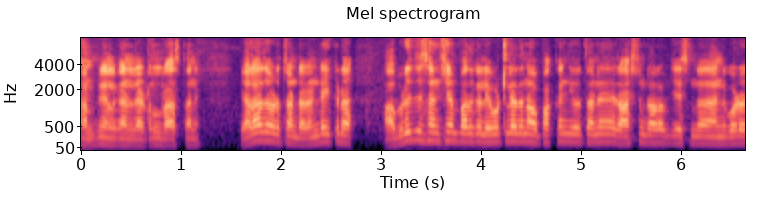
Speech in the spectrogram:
కంపెనీలు కానీ లెటర్లు రాస్తాని ఎలా చూడుతుంటారు అంటే ఇక్కడ అభివృద్ధి సంక్షేమ పథకాలు ఇవ్వట్లేదని ఒక పక్కన చెబుతానే రాష్ట్రం డెవలప్ చేసిందని కూడా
